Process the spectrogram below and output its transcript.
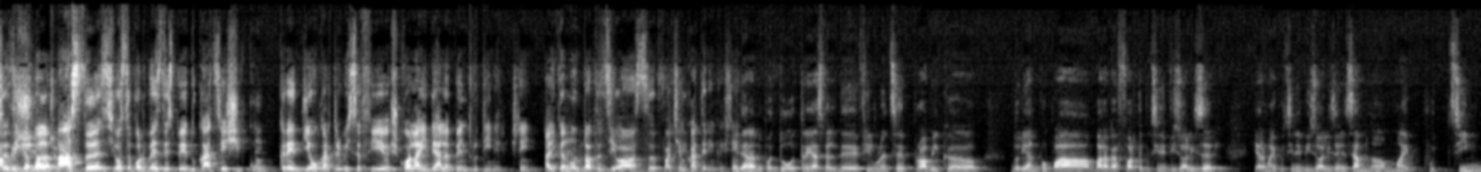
să zică, bă, altceva. astăzi o să vorbesc despre educație și cum cred eu că ar trebui să fie școala ideală pentru tineri, știi? Adică mm. nu toată ziua să facem catering, știi? Ideea după două, trei astfel de filmulețe, probabil că Dorian Popa ar avea foarte puține vizualizări. Iar mai puține vizualizări înseamnă mai puțin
